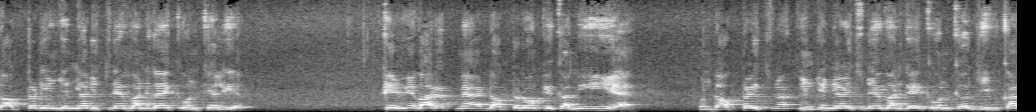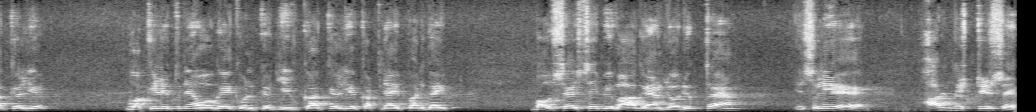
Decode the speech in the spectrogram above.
डॉक्टर इंजीनियर इतने बन गए कि उनके लिए फिर भी भारत में डॉक्टरों की कमी ही है। उन डॉक्टर इतना इंजीनियर इतने बन गए कि उनके जीविका के लिए, वकील इतने हो गए कि उनके जीविका के लिए कठिनाई पड़ गई। बहुत से ऐसे विभाग हैं जो रिक्त हैं। इसलिए हर दृष्टि से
